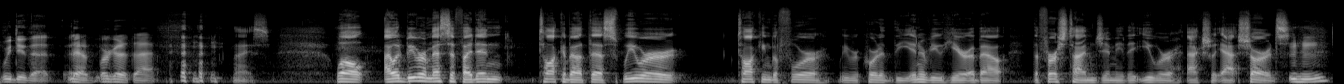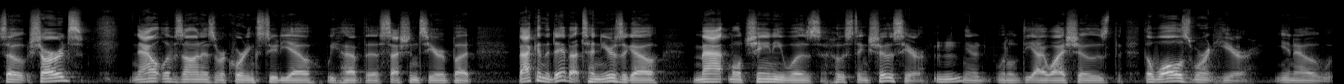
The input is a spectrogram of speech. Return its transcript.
We do that. Yeah, we're good at that. Nice. Well, I would be remiss if I didn't talk about this. We were talking before we recorded the interview here about the first time, Jimmy, that you were actually at Shards. Mhm. So Shards now it lives on as a recording studio. We have the sessions here, but back in the day, about ten years ago, Matt Mulchaney was hosting shows here. Mhm. You know, little DIY shows. The, the walls weren't here. You know,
